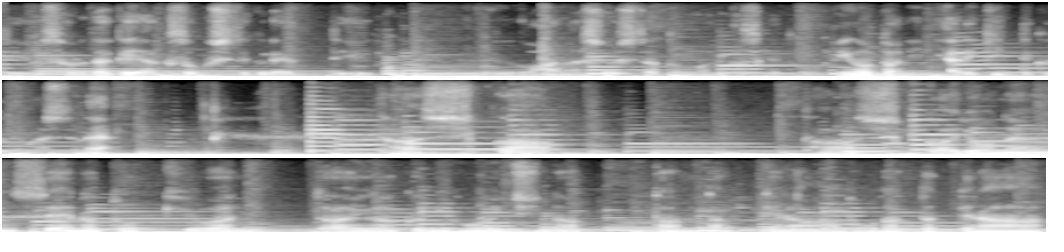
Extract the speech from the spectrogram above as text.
ていうそれだけ約束してくれっていうお話をしたと思いますけど見事にやりきってくれましてね。確か確か4年生の時は大学日本一になったんだっけなどうだったっけな、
